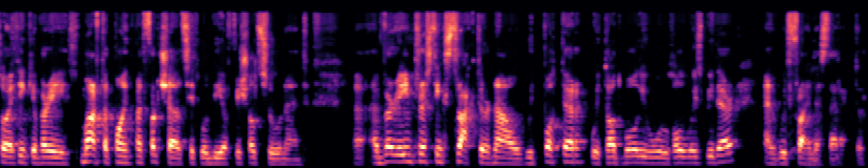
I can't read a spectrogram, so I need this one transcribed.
So I think a very smart appointment for Chelsea. It will be official soon, and uh, a very interesting structure now with Potter, with Todd who will always be there, and with Freund as director.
